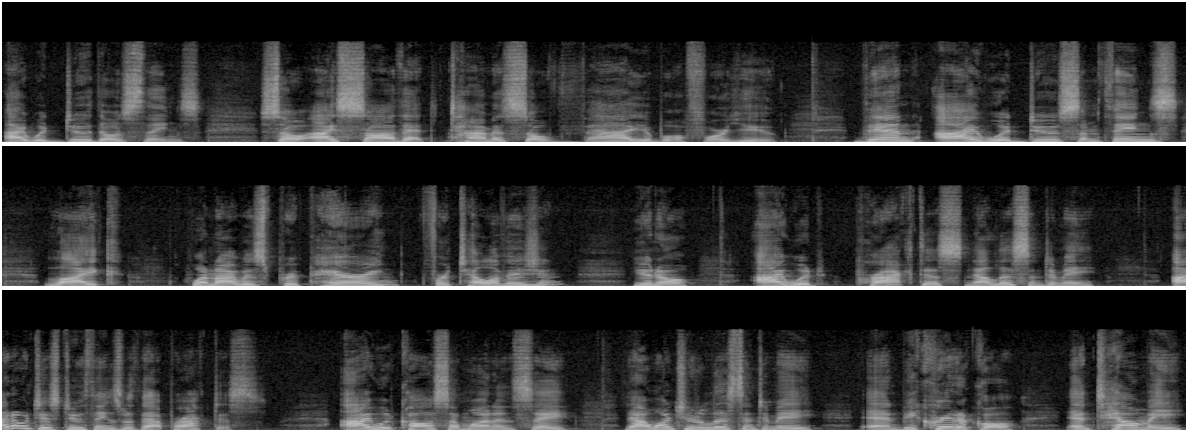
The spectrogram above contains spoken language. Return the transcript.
I would do those things. So I saw that time is so valuable for you. Then I would do some things like when I was preparing for television, you know, I would practice. Now, listen to me. I don't just do things without practice. I would call someone and say, Now, I want you to listen to me and be critical and tell me,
